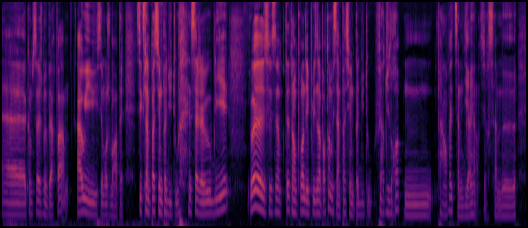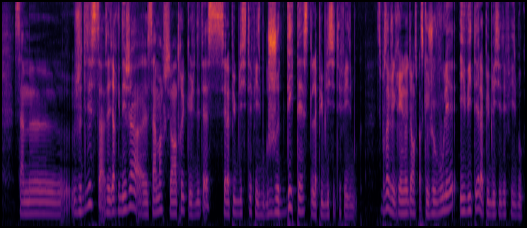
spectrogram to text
euh, comme ça je me perds pas. Ah oui, c'est bon, je me rappelle. C'est que ça me passionne pas du tout. ça j'avais oublié. Ouais, c'est peut-être un point des plus importants, mais ça me passionne pas du tout. Faire du drop, enfin en fait ça me dit rien. Ça me, ça me, je déteste ça. C'est-à-dire que déjà ça marche sur un truc que je déteste, c'est la publicité Facebook. Je déteste la publicité Facebook. C'est pour ça que j'ai créé une audience parce que je voulais éviter la publicité Facebook.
